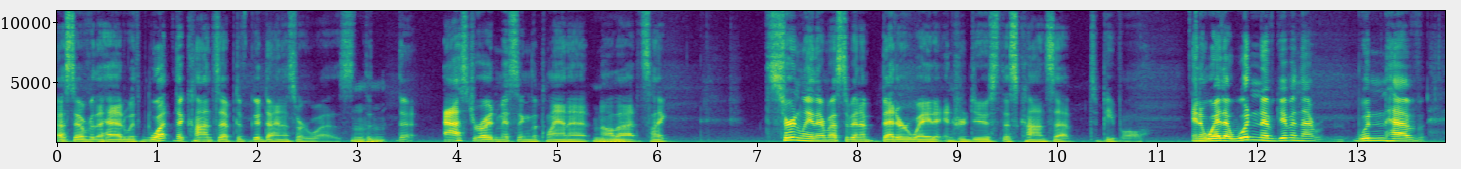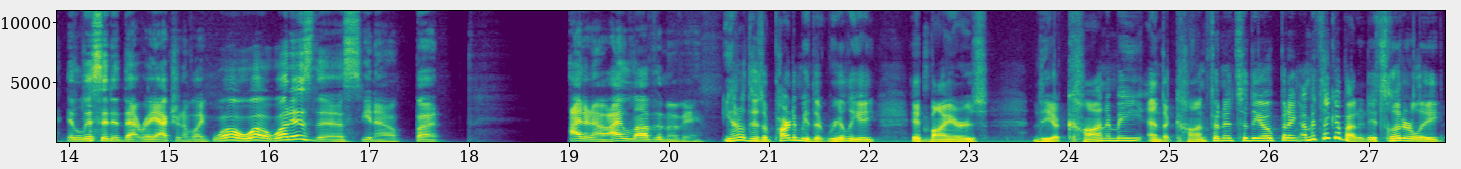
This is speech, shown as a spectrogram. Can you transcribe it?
us over the head with what the concept of Good Dinosaur was, mm-hmm. the, the, asteroid missing the planet, and mm-hmm. all that. It's like certainly there must have been a better way to introduce this concept to people in a way that wouldn't have given that wouldn't have elicited that reaction of like, whoa, whoa, what is this? You know, but I don't know. I love the movie. You know, there's a part of me that really admires the economy and the confidence of the opening. I mean, think about it. It's literally,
